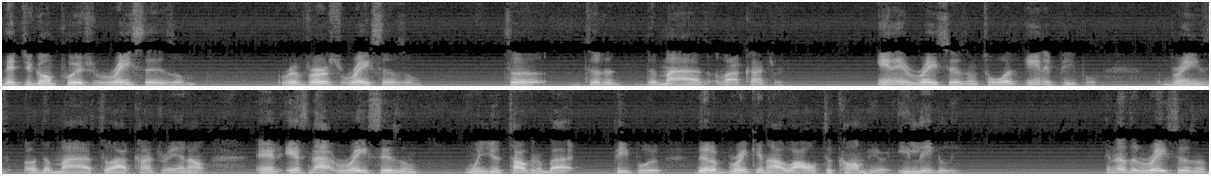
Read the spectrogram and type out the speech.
that you're to push racism, reverse racism, to to the demise of our country. Any racism towards any people brings a demise to our country, and I, and it's not racism when you're talking about people that are breaking our law to come here illegally. And other racism,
